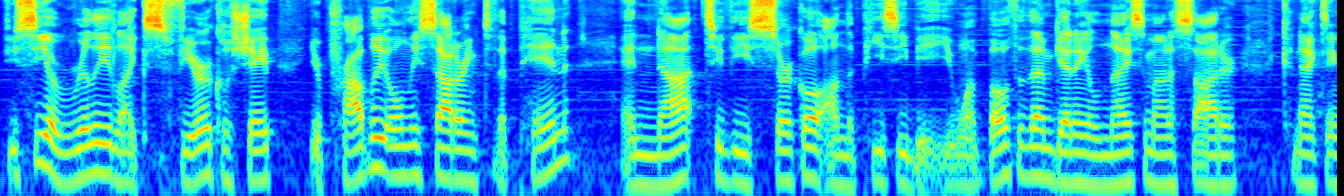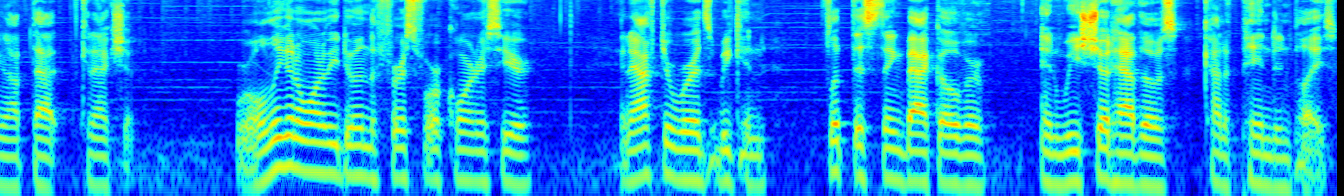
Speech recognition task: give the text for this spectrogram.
If you see a really like spherical shape, you're probably only soldering to the pin and not to the circle on the PCB. You want both of them getting a nice amount of solder connecting up that connection. We're only going to want to be doing the first four corners here. And afterwards, we can flip this thing back over and we should have those kind of pinned in place.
